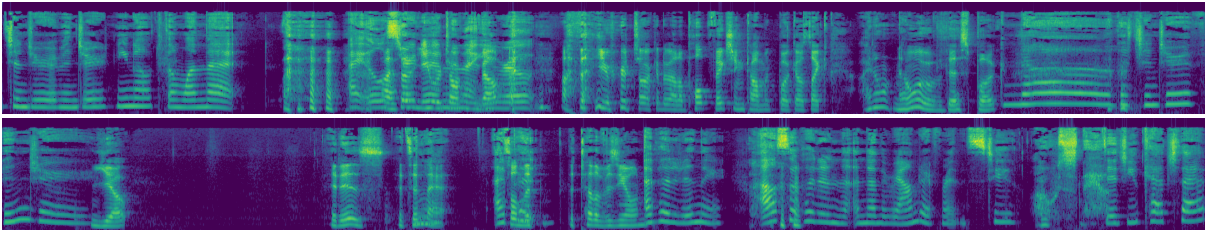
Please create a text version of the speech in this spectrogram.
Ginger Avenger, you know the one that I illustrated I you were talking about- you wrote. I thought you were talking about a Pulp Fiction comic book. I was like, I don't know of this book. No, the Ginger Avenger. Yep. It is. It's in that. I It's on the, the television. I put it in there. I also put in another round reference too. oh, snap. Did you catch that?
